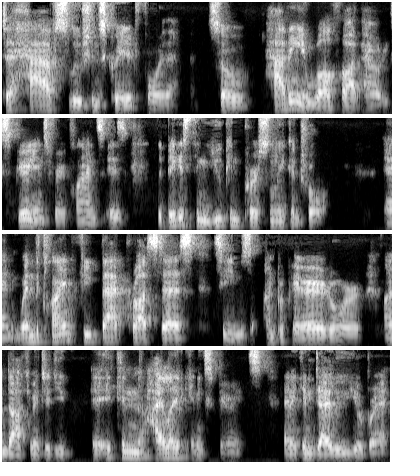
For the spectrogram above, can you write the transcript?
to have solutions created for them so having a well thought out experience for your clients is the biggest thing you can personally control. And when the client feedback process seems unprepared or undocumented, you, it can highlight inexperience and it can dilute your brand.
